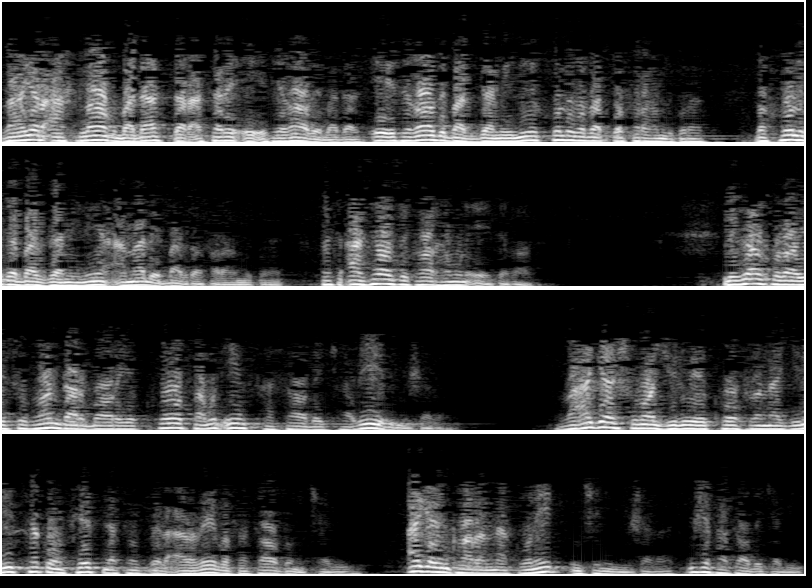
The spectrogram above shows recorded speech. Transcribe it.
و اگر اخلاق بد است در اثر اعتقاد بد است اعتقاد بد زمینه خلق بد را فراهم می‌کند و خلق بد زمینه عمل بد را فراهم می‌کند. پس اساس کار همون اعتقاد. لذا خدای سبحان درباره کفر فرمود این فساد کبیر می شود. و اگر شما جلوی کفر را نگیرید تکن فتنتون الارض و فساد کبیر. اگر این کار نکنید این چنین می شود میشه فساد کبیر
